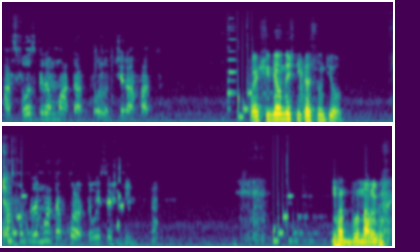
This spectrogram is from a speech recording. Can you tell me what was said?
Ați fost grămadă acolo, ce rahat. Păi și de unde știi că sunt eu? Ați fost grămadă acolo, ar trebui să știi, nu? Mă, bun argument.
